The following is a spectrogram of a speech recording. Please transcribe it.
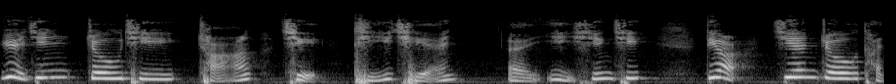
月经周期长且提前，呃，一星期。第二，肩周疼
